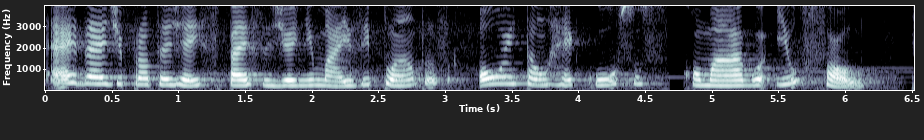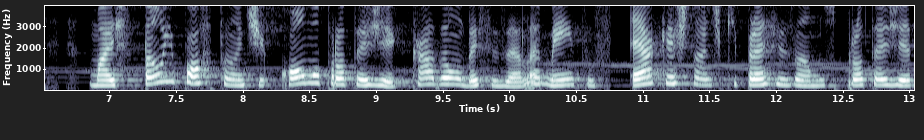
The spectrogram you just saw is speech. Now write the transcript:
é a ideia de proteger espécies de animais e plantas, ou então recursos como a água e o solo. Mas tão importante como proteger cada um desses elementos é a questão de que precisamos proteger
